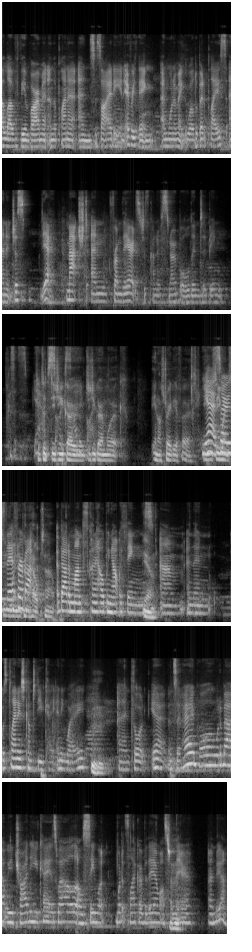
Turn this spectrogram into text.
I love the environment and the planet and society and everything and want to make the world a better place. And it just, yeah, matched. And from there, it's just kind of snowballed into being, because it's, yeah. Did, did so you go? Did you go and work in Australia first? Yeah, you so I was there for about helped out. about a month, kind of helping out with things. Yeah. Um, and then was planning to come to the UK anyway, Mm-hmm. and thought, yeah, and said, hey, Paul, what about we try the UK as well? I'll see what what it's like over there whilst Mm. I'm there. And yeah,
